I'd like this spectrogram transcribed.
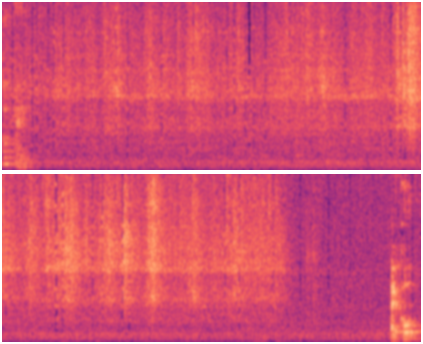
Okay. Echo,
